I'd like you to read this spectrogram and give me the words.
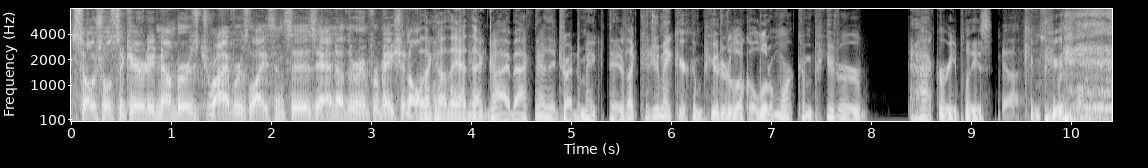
Social security numbers, driver's licenses, and other information. I like how they had that guy back there. They tried to make. They were like, could you make your computer look a little more computer hackery, please? Yeah. Computer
